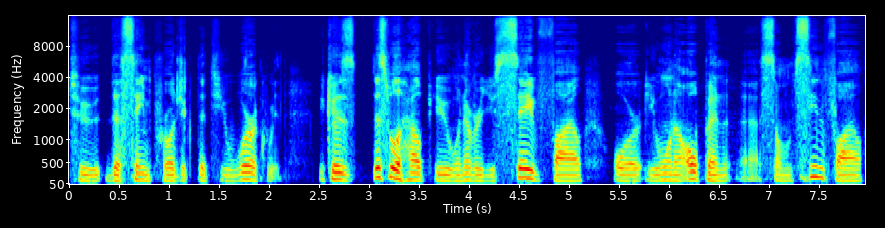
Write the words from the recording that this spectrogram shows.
to the same project that you work with because this will help you whenever you save file or you want to open uh, some scene file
